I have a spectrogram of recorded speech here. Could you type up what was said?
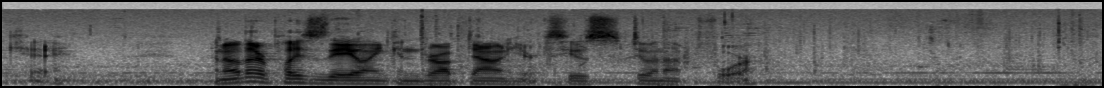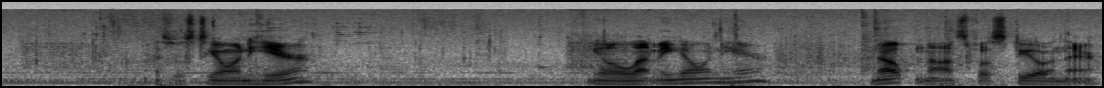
Okay. I know there are places the alien can drop down here, because he was doing that before. Am I supposed to go in here? You gonna let me go in here? Nope, not supposed to go in there.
